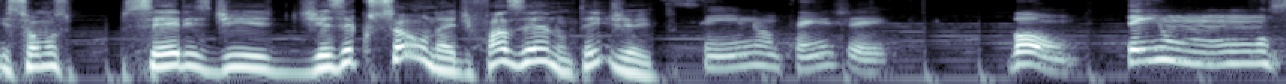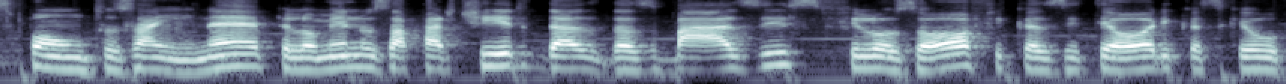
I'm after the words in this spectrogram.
e somos seres de, de execução, né? De fazer, não tem jeito. Sim, não tem jeito. Bom, tem uns pontos aí, né? Pelo menos a partir da, das bases filosóficas e teóricas que eu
